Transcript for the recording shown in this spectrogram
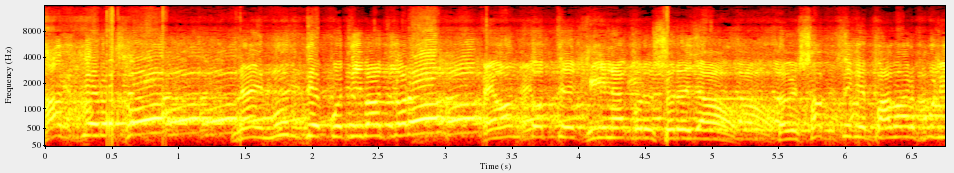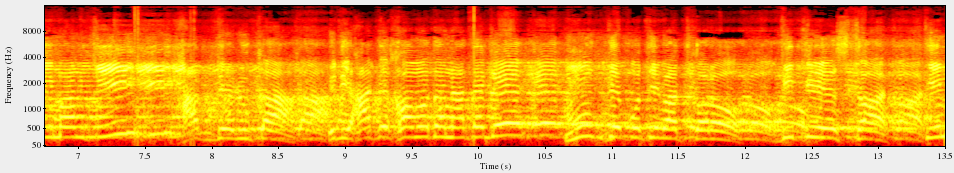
হাত দিয়ে নাই মুখ দিয়ে প্রতিবাদ করো অন্তর থেকে ঘৃণা করে সরে যাও। তবে সব থেকে পাওয়ারফুল ইমান কি? হাত দিয়ে রুকা যদি হাতে ক্ষমতা না থাকে, মুখ দিয়ে প্রতিবাদ করো। দ্বিতীয় স্তর, তিন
